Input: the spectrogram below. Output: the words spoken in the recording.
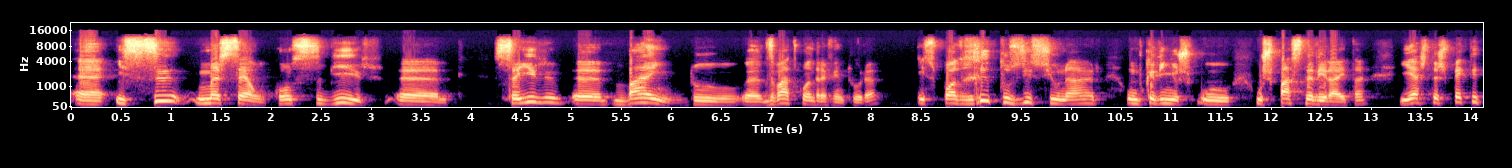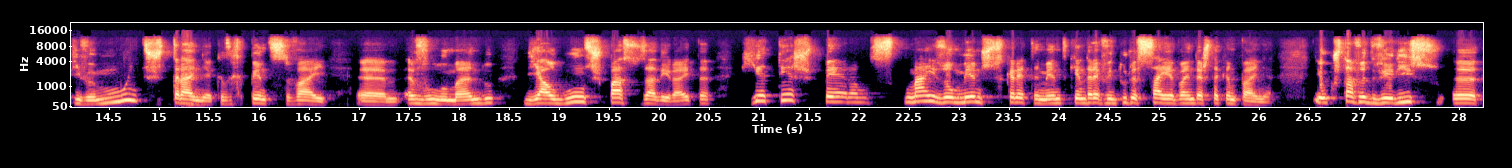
Uh, e se Marcelo conseguir uh, sair uh, bem do debate com André Ventura, isso pode reposicionar um bocadinho o, o, espaço da direita e esta expectativa muito estranha que de repente se vai avolumando de alguns espaços à direita que até esperam, mais ou menos secretamente, que André Ventura saia bem desta campanha. Eu gostava de ver isso uh,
